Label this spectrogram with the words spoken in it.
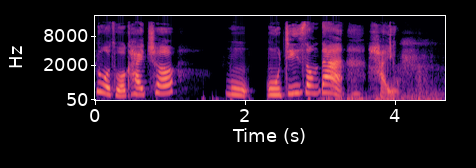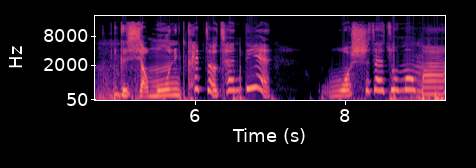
骆驼开车，母母鸡送蛋，还有一个小魔女开早餐店。我是在做梦吗？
